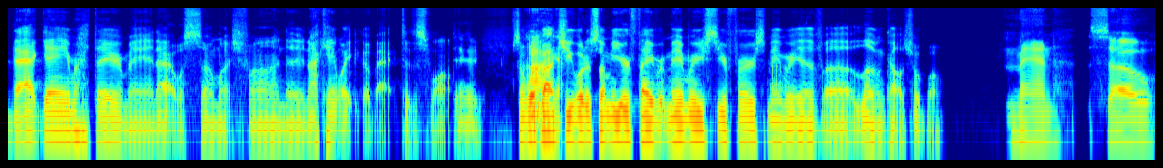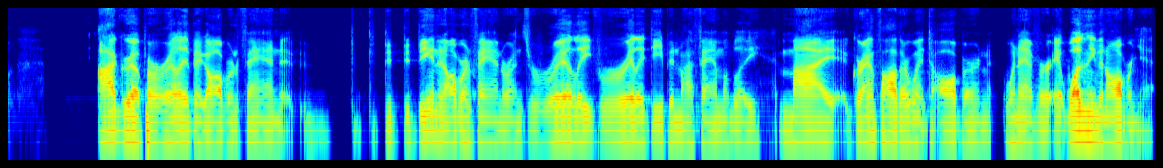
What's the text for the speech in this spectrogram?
that game right there, man, that was so much fun, dude. And I can't wait to go back to the swamp. dude So, what I- about you? What are some of your favorite memories? Your first memory of uh, loving college football? man so i grew up a really big auburn fan B- b- being an auburn fan runs really really deep in my family my grandfather went to auburn whenever it wasn't even auburn yet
